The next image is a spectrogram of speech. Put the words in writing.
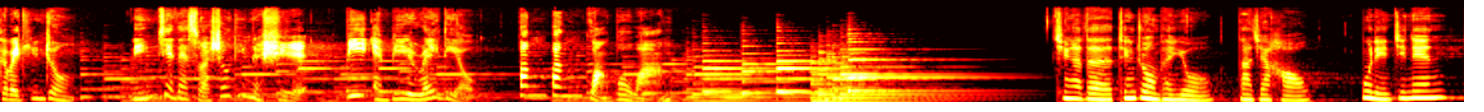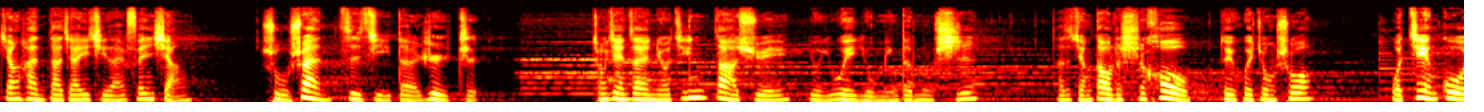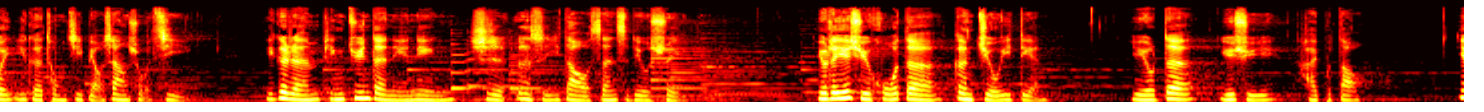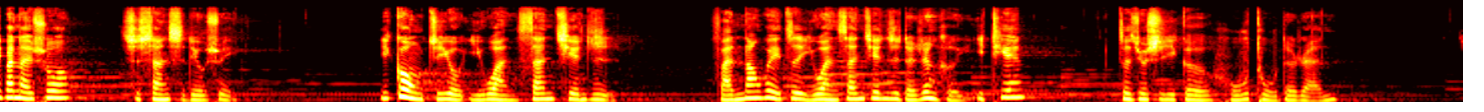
各位听众，您现在所收听的是 B n B Radio 帮帮广播网。亲爱的听众朋友，大家好，木林今天将和大家一起来分享数算自己的日子。从前在牛津大学有一位有名的牧师，他在讲道的时候对会众说。我见过一个统计表上所记，一个人平均的年龄是二十一到三十六岁，有的也许活得更久一点，有的也许还不到。一般来说是三十六岁，一共只有一万三千日。凡浪费这一万三千日的任何一天，这就是一个糊涂的人。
